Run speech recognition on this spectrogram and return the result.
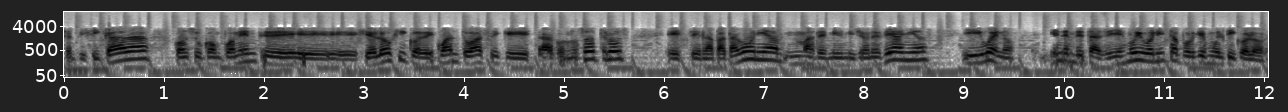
certificada, con su componente geológico de cuánto hace que está con nosotros este, en la Patagonia, más de mil millones de años, y bueno, viene en detalle, y es muy bonita porque es multicolor.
